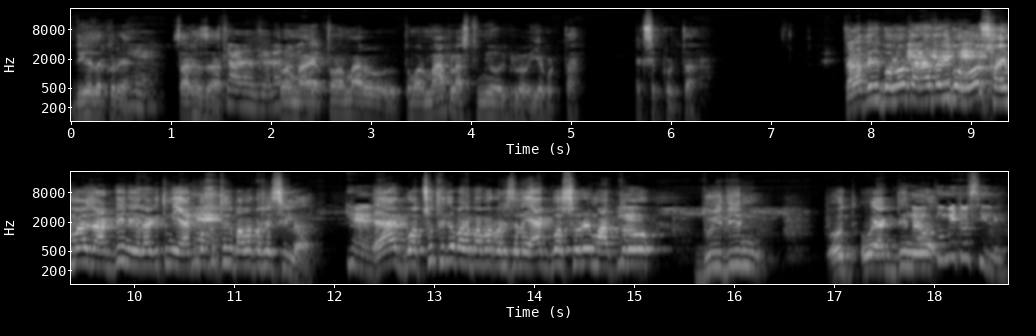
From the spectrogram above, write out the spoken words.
দুই হাজার করে? হ্যাঁ। চার হাজার? চার হাজার। তোমার মা তোমার মারও তোমার মা প্লাস তুমিও ওইগুলো ইয়ে করতা অ্যাকসেপ্ট করতা। তাড়াতাড়ি বলো তাড়াতাড়ি বলো ছয় মাস আট দিন এর আগে তুমি এক বছর থেকে বাবার বাসায় ছিলা। হ্যাঁ। এক বছর থেকে বাবার বাসায় ছিলে এক বছরে মাত্র দুই দিন ও- ও একদিন তুমি তো ছিলে।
